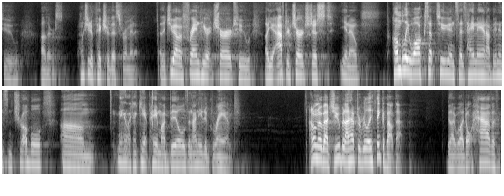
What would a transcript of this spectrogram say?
to others. I want you to picture this for a minute. That you have a friend here at church who, uh, you, after church, just, you know, humbly walks up to you and says, Hey, man, I've been in some trouble. Um, man, like I can't pay my bills and I need a grant. I don't know about you, but I have to really think about that. Be like, well, I don't have a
